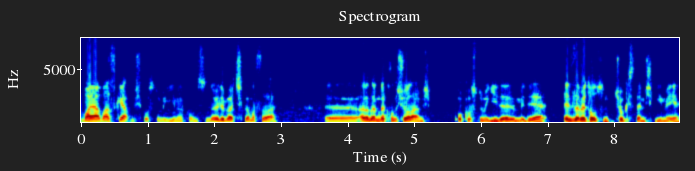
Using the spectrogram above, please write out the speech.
bayağı baskı yapmış kostümü giyme konusunda. Öyle bir açıklaması var. Ee, aralarında konuşuyorlarmış o kostümü giydirelim mi diye. Elizabeth olsun çok istemiş giymeyi.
